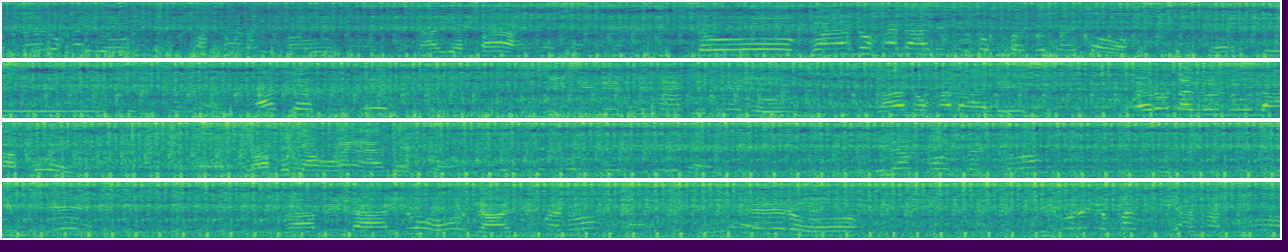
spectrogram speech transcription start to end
pero kayo, hindi pa para ibaon. Kaya pa. So, gaano kalalim itong balon na ito? 36 At 36. Sisilipin natin ngayon gaano kalalim. Pero nalulula ako eh. Kapit ako kay Alex. oh. Ilang convert to? 15. Grabe layo oh. Lalim ano? Pero, siguro yung mas iangat mo.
